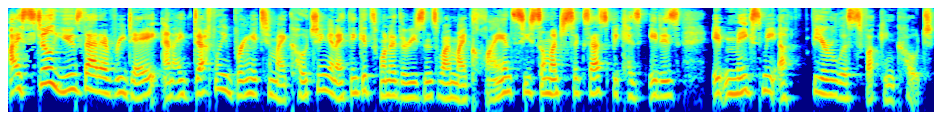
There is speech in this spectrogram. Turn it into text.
I still use that every day and I definitely bring it to my coaching and I think it's one of the reasons why my clients see so much success because it is it makes me a fearless fucking coach.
